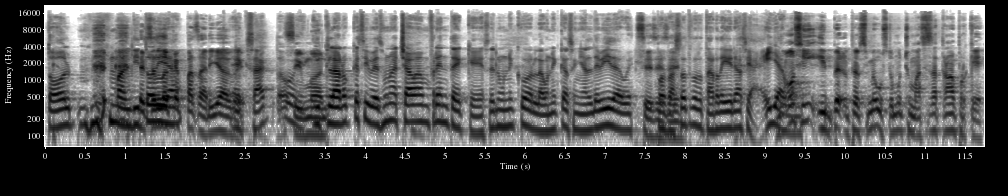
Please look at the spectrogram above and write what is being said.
todo el maldito Eso es día. lo que pasaría, güey. Exacto, güey. Simón. Y claro que si ves una chava enfrente que es el único, la única señal de vida, güey, Sí, sí, pues vas a tratar de ir hacia ella, No, güey. sí, y- pero, pero sí me gustó mucho más esa trama porque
